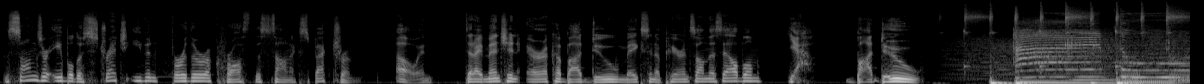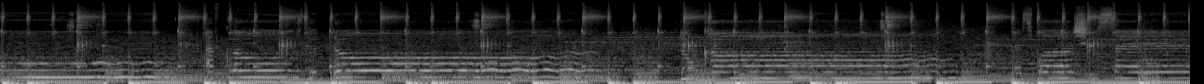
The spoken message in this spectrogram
the songs are able to stretch even further across the sonic spectrum. Oh, and did I mention Erykah Badu makes an appearance on this album? Yeah, Badu. I'm through. I've closed the door. Don't come. That's what she said.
